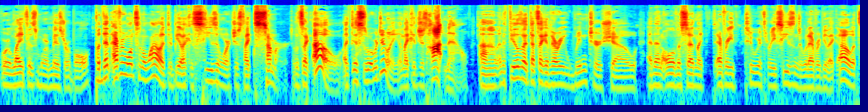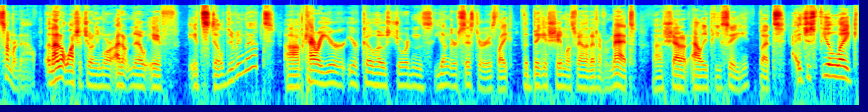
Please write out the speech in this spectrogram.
where life is more miserable. But then every once in a while, like there'd be like a season where it's just like summer, and it's like, oh, like this is what we're doing, and like it's just hot now, um, and it feels like that's like a very winter show. And then all of a sudden, like every two or three seasons or whatever, be like, oh, it's summer now. And I don't watch the show anymore. I don't know if it's still doing that. Um, your your co-host Jordan's younger sister is like the biggest Shameless fan that I've ever met. Uh, shout out Ali PC. But I just feel like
